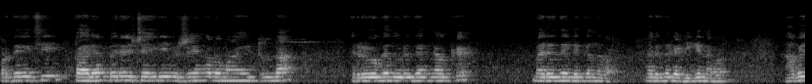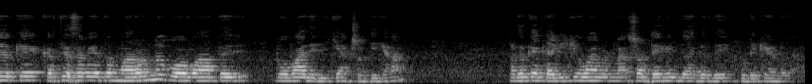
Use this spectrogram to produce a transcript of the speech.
പ്രത്യേകിച്ച് പാരമ്പര്യ ശൈലി വിഷയങ്ങളുമായിട്ടുള്ള രോഗദുരിതങ്ങൾക്ക് മരുന്നെടുക്കുന്നവർ മരുന്ന് കഴിക്കുന്നവർ അവയൊക്കെ കൃത്യസമയത്ത് മറന്നു പോവാത്ത പോവാതിരിക്കാൻ ശ്രദ്ധിക്കണം. അതൊക്കെ കഴിക്കുവാനുള്ള ശ്രദ്ധയും ജാഗ്രതയും കൊടുക്കേണ്ടതാണ്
